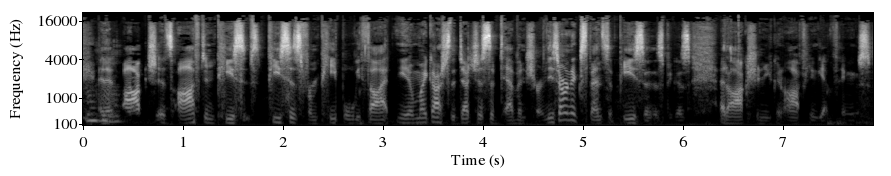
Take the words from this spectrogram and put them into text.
mm-hmm. and at auction it's often pieces pieces from people we thought, you know, my gosh, the Duchess of Devonshire. And these aren't expensive pieces because at auction you can often get things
